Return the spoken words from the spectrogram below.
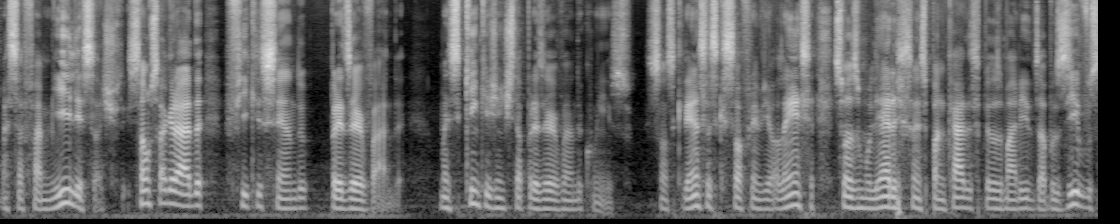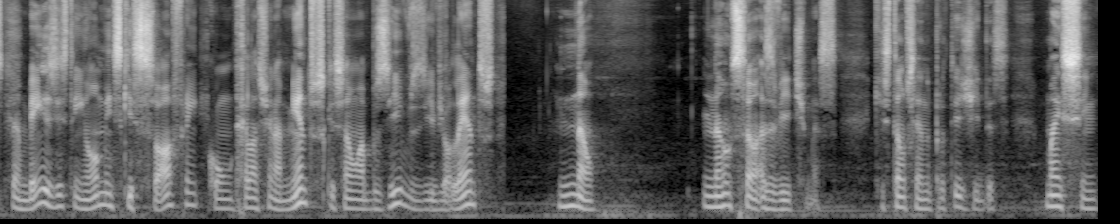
essa família, essa instituição sagrada, fique sendo preservada. Mas quem que a gente está preservando com isso? São as crianças que sofrem violência? São as mulheres que são espancadas pelos maridos abusivos? Também existem homens que sofrem com relacionamentos que são abusivos e violentos? Não. Não são as vítimas que estão sendo protegidas, mas sim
